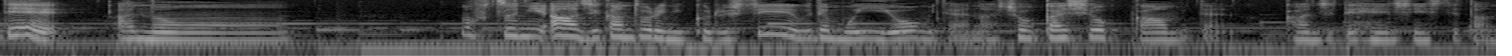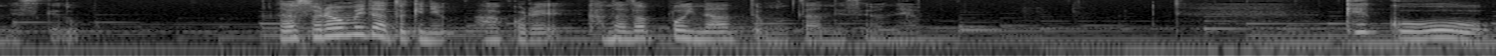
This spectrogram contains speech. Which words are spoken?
であのまあ、普通に「ああ時間通りに来るし腕もいいよ」みたいな「紹介しよっか」みたいな感じで返信してたんですけど。それを見た時にあこれカナダっぽいなって思ったんですよね。結構、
